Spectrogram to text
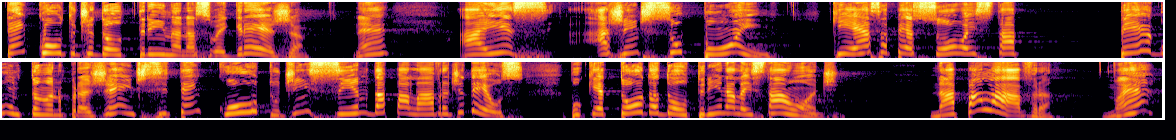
Tem culto de doutrina na sua igreja? Né? Aí a gente supõe que essa pessoa está perguntando para a gente se tem culto de ensino da palavra de Deus. Porque toda doutrina ela está onde? Na palavra, não é?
